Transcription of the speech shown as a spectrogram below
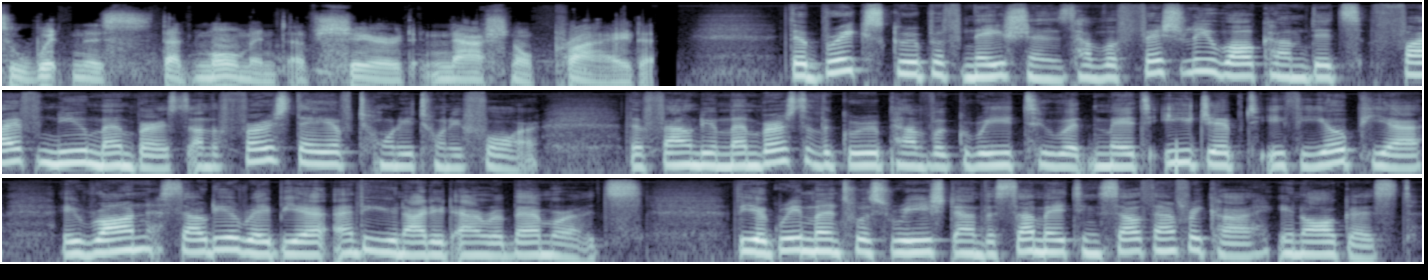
to witness that moment of shared national pride. The BRICS group of nations have officially welcomed its five new members on the first day of 2024. The founding members of the group have agreed to admit Egypt, Ethiopia, Iran, Saudi Arabia, and the United Arab Emirates. The agreement was reached at the summit in South Africa in August.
